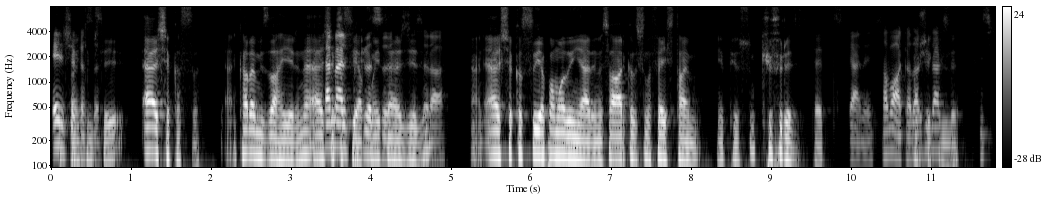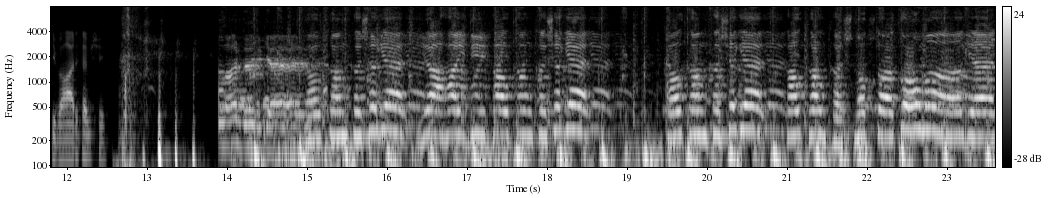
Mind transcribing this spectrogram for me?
El Lütfen şakası. Kimseyi, el şakası. Yani kara mizah yerine el Temel şakası yapmayı tercih edin. mesela. Yani el şakası yapamadığın yerde mesela arkadaşınla FaceTime yapıyorsun. Küfür et. et. Yani sabaha kadar gülersin. Mis gibi harika bir şey. Yıllardır gel Kalkan kaşa gel ya haydi kalkan kaşa gel Kalkan kaşa gel kalkankaş.com'a gel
